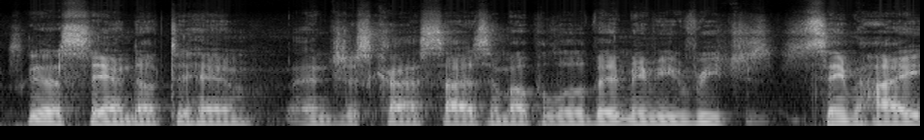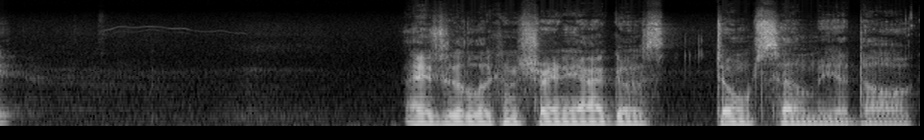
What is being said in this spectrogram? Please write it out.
He's gonna stand up to him and just kind of size him up a little bit, maybe reach same height. And he's gonna look him straight in the eye and goes, Don't sell me a dog.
